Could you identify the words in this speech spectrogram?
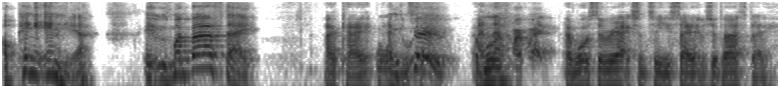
I'll ping it in here. It was my birthday." Okay. And 42. And what- that's I went. And what was the reaction to you saying it was your birthday?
